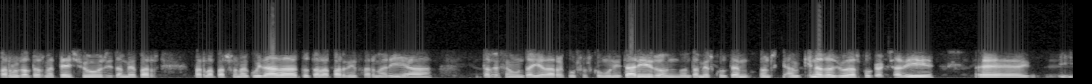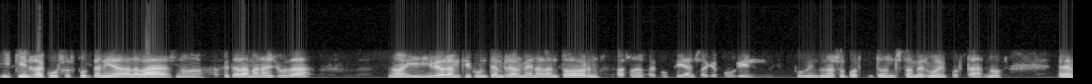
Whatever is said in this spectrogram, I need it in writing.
per nosaltres mateixos i també per, per la persona cuidada, tota la part d'infermeria, també fem un taller de recursos comunitaris on, on també escoltem doncs, amb quines ajudes puc accedir eh, i, i quins recursos puc tenir a l'abast, no? El fet de demanar ajuda no? I, i veure amb qui contem realment a l'entorn, persones de confiança que puguin, puguin donar suport, doncs també és molt important, no? Eh,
